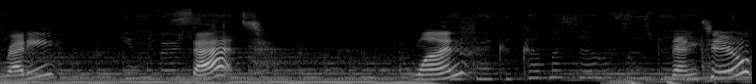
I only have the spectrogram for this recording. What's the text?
Ready? set. One, then two,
